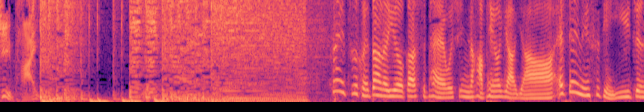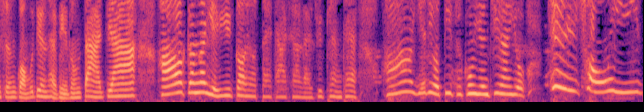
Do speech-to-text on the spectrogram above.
示牌，再一次回到了悠悠告示牌，我是你的好朋友瑶瑶，FM 零四点一正声广播电台陪同大家。好，刚刚也预告要带大家来去看看啊，野柳地质公园竟然有巨虫遗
